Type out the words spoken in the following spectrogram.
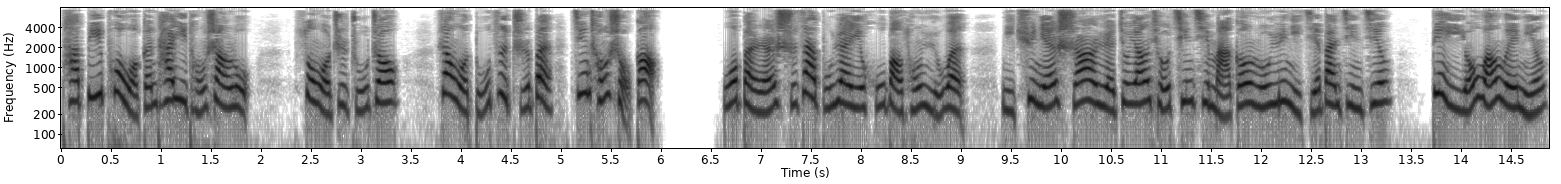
他逼迫我跟他一同上路，送我至竹州。让我独自直奔京城首告。我本人实在不愿意。胡宝从语问你，去年十二月就央求亲戚马耕如与你结伴进京，并以游玩为名，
